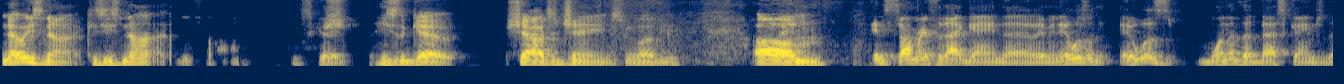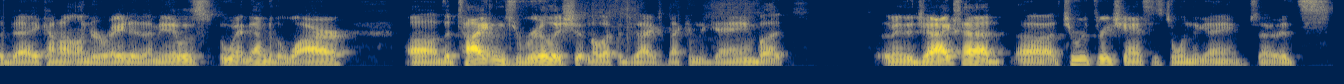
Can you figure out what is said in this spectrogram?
No, he's not because he's not. He's fine. He's good. He's the goat. Shout out to James. We love you. Um, In summary for that game, though, I mean, it wasn't. It was one of the best games of the day. Kind of underrated. I mean, it was. It went down to the wire. Uh, the Titans really shouldn't have let the Jags back in the game, but I mean, the Jags had uh, two or three chances to win the game. So it's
